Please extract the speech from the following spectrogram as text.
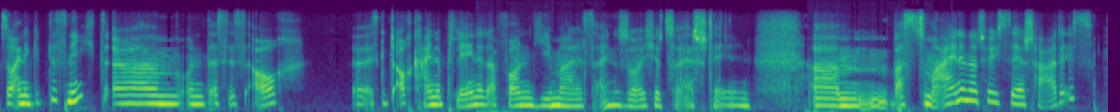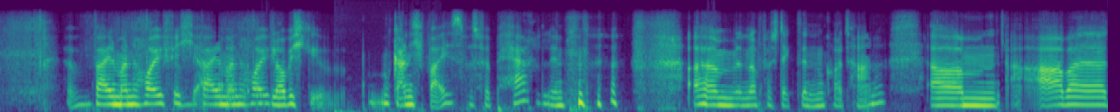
so eine gibt es nicht. Ähm, und es ist auch äh, es gibt auch keine Pläne davon, jemals eine solche zu erstellen. Ähm, was zum einen natürlich sehr schade ist, weil man häufig, weil man häufig, glaube ich, gar nicht weiß, was für Perlen ähm, noch versteckt sind in Cortana. Ähm, aber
